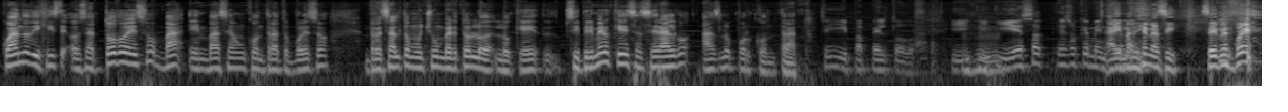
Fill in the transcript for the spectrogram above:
¿Cuándo dijiste? O sea, todo eso va en base a un contrato. Por eso resalto mucho, Humberto, lo, lo que, si primero quieres hacer algo, hazlo por contrato. Sí, papel todo. Y, y- y eso, eso que mencionas... Ay, Mariana, sí, se me fue.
